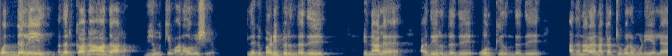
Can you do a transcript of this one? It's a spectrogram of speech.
வத்தலீல் அதற்கான ஆதாரம் மிக முக்கியமான ஒரு விஷயம். எனக்கு படிப்பு இருந்தது என்னால் அது இருந்தது ஒர்க் இருந்தது அதனால நான் கற்றுக்கொள்ள முடியலை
